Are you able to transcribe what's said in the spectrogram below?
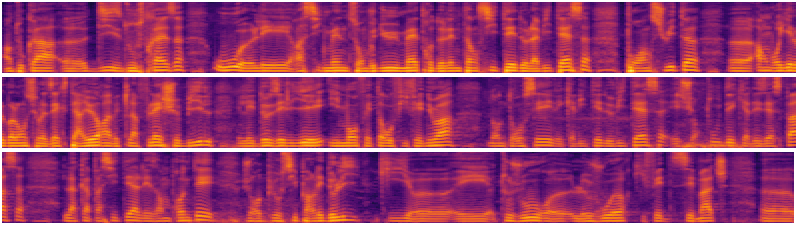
en tout cas euh, 10, 12, 13, où euh, les Racingmen sont venus mettre de l'intensité, de la vitesse, pour ensuite euh, envoyer le ballon sur les extérieurs avec la flèche Bill et les deux ailiers, Imof et Tao Fifenua, dont on sait les qualités de vitesse et surtout, dès qu'il y a des espaces, la capacité à les très emprunté. J'aurais pu aussi parler de Lee, qui euh, est toujours euh, le joueur qui fait ses matchs euh,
